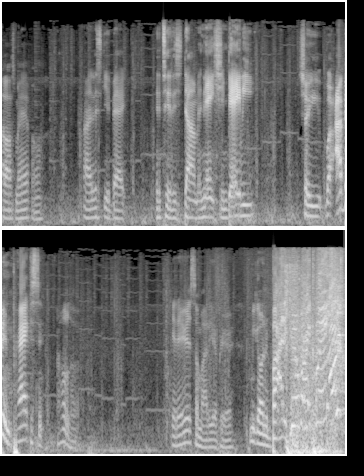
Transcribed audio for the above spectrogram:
I lost my headphones. Alright, let's get back into this domination, baby. So you, but I've been practicing. Hold up. Yeah, there is somebody up here. Let me go and body kill right quick!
